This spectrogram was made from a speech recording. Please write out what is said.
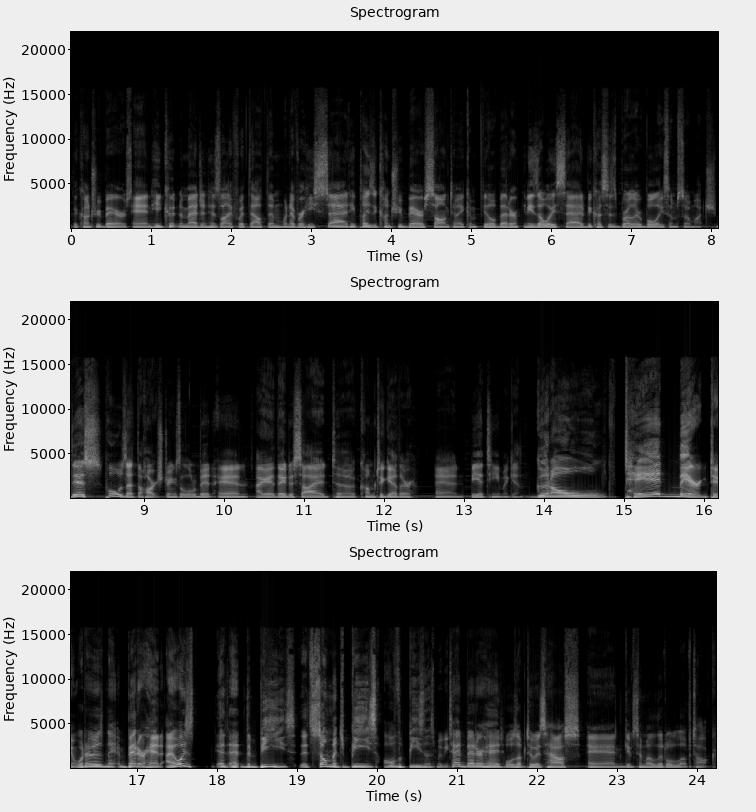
the Country Bears, and he couldn't imagine his life without them. Whenever he's sad, he plays a Country Bear song to make him feel better, and he's always sad because his brother bullies him so much. This pulls at the heartstrings a little bit, and I, they decide to come together and be a team again. Good old Ted Barrington. What is his name? Bedderhead. I always the bees. It's so much bees. All the bees in this movie. Ted Bedderhead pulls up to his house and gives him a little love talk.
